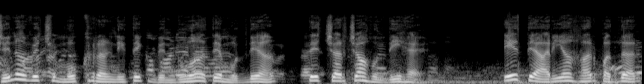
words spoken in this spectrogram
ਜਿਨ੍ਹਾਂ ਵਿੱਚ ਮੁੱਖ ਰਣਨੀਤਿਕ ਬਿੰਦੂਆਂ ਅਤੇ ਮੁੱਦਿਆਂ ਤੇ ਚਰਚਾ ਹੁੰਦੀ ਹੈ। ਇਹ ਤਿਆਰੀਆਂ ਹਰ ਪੱਧਰ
